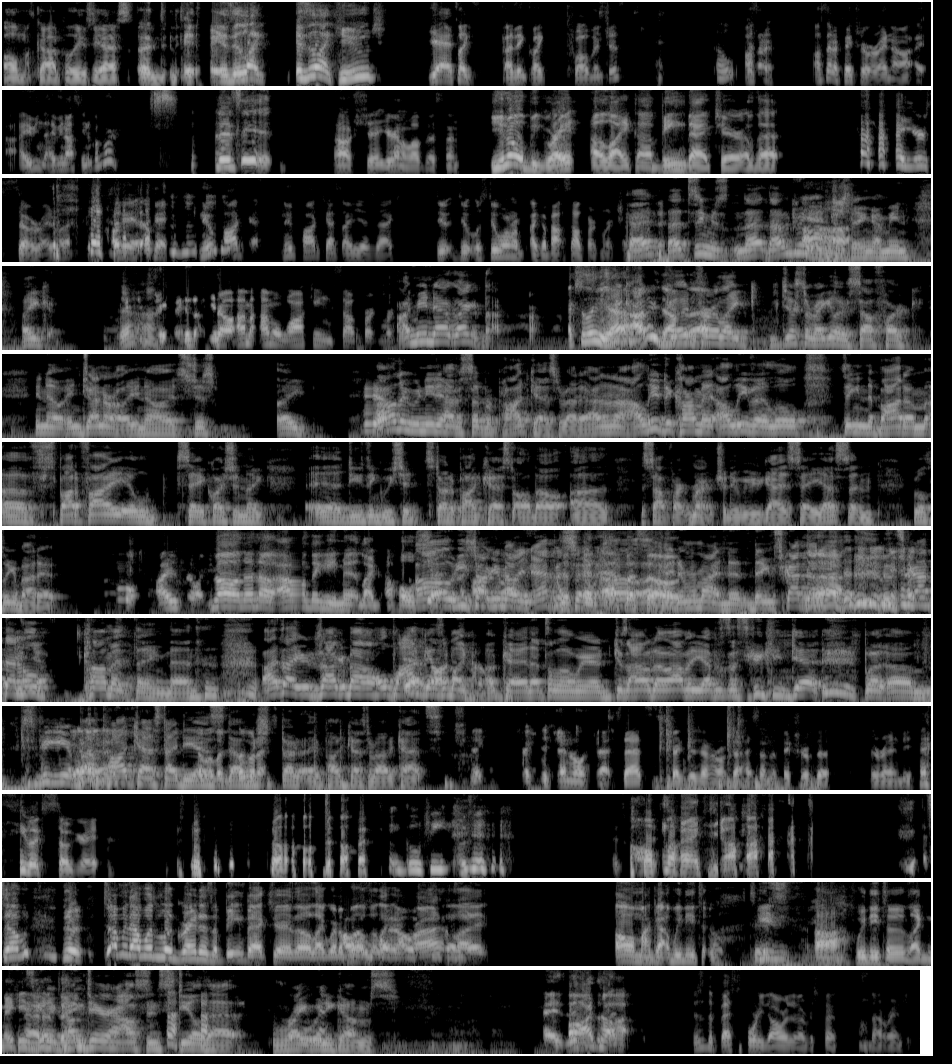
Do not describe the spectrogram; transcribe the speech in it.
Oh my god! Please, yes. Uh, d- it- is it like is it like huge? Yeah, it's like I think like 12 inches. Oh. I'll send a, I'll send a picture of it right now. I, I have, you, have you not seen it before? I didn't see it. Oh shit, you're gonna love this then. You know, it'd be great. A like a beanbag chair of that. you're so right about that. Okay, okay. New podcast, new podcast idea, Zach. Do do let's do one like about South Park merch. Okay, that seems that that would be Ah. interesting. I mean, like, Yeah. You know, I'm I'm a walking South Park merch. I mean, that, like, Actually, yeah, yeah, I'd kind be of down for good that. for like just a regular South Park. You know, in general, you know, it's just like I don't think we need to have a separate podcast about it. I don't know. I'll leave the comment. I'll leave a little thing in the bottom of Spotify. It will say a question like, uh, "Do you think we should start a podcast all about uh, the South Park merch?" And if you guys say yes, then we'll think about it. I just feel like No, no, no. I don't think he meant like a whole. Oh, he's talking about an episode. Just an Oh, okay, never mind. Then then scrap that. Yeah. then scrap that whole Yeah. Comment thing. Then I thought you were talking about a whole Yeah, podcast. no, I'm like, okay, that's a little weird because I don't know how many episodes we can get. But um, speaking about Yeah. podcast ideas, look- uh, look we what I- should start a podcast about cats. check check, the general chat stats. Check the general chat. I sent the picture of the the Randy. he looks so great. Oh, dog. Goofy. It's Oh my god. tell me, dude, tell me that wouldn't look great as a beanbag chair though, like where the Oh, balls are like oh, right, oh. like. Oh my god, we need to. Dude, He's ah, we need to like make he's that gonna a come thing. to your house and steal that right when he comes. Hey, this, Oh, I is the know. best, this is the best forty dollars I've ever spent. Not Randy.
